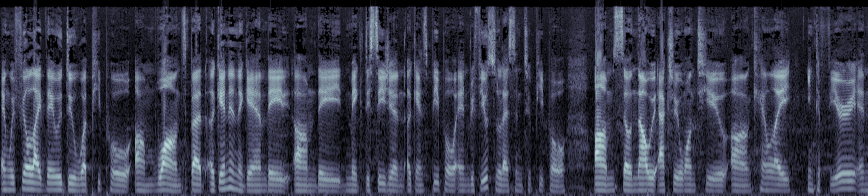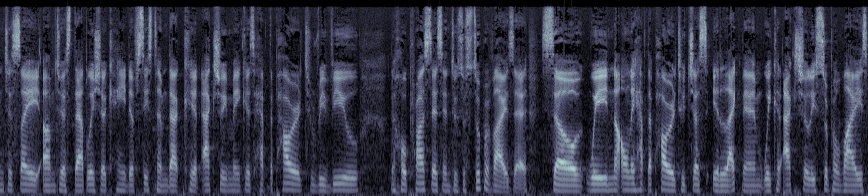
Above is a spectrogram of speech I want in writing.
and we feel like they would do what people um, want. But again and again, they um, they make decision against people and refuse to listen to people. Um, so now we actually want to uh, kind of like interfere and just like um, to establish a kind of system that could actually make us have the power to review the whole process and to, to supervise it. So we not only have the power to just elect them, we could actually supervise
